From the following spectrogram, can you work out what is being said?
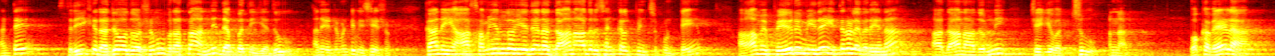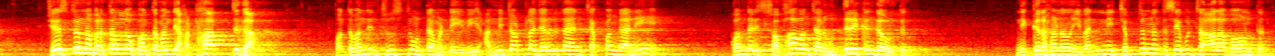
అంటే స్త్రీకి రజోదోషము వ్రతాన్ని దెబ్బతీయదు అనేటువంటి విశేషం. కానీ ఆ సమయంలో ఏదైనా దానాదులు సంకల్పించుకుంటే ఆమె పేరు మీదే ఇతరులు ఎవరైనా ఆ దానాదుల్ని చేయవచ్చు అన్నారు. ఒకవేళ చేస్తున్న వ్రతంలో కొంతమంది హఠాత్తుగా కొంతమందిని చూస్తూ ఉంటామండి ఇవి అన్ని చోట్ల జరుగుతాయని చెప్పం కానీ కొందరి స్వభావం చాలా ఉద్రేకంగా ఉంటుంది. నిగ్రహణం ఇవన్నీ చెప్తున్నంతసేపు చాలా బాగుంటుంది.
